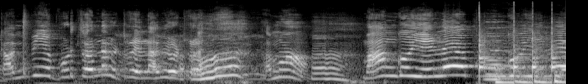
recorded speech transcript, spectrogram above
கம்பியை பிடிச்சோன்னே விட்டுரு எல்லாமே விட்டுரு. ஆ. அம்மா ஆ. மாங்குயிலே பூங்குயிலே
